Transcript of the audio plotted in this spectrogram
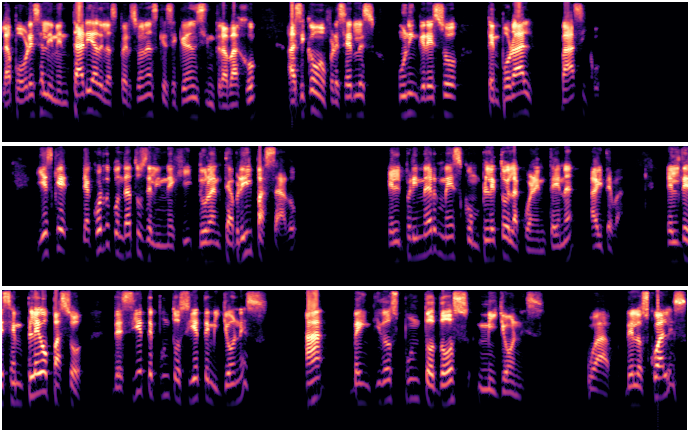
la pobreza alimentaria de las personas que se quedan sin trabajo, así como ofrecerles un ingreso temporal básico. Y es que, de acuerdo con datos del INEGI, durante abril pasado, el primer mes completo de la cuarentena, ahí te va, el desempleo pasó de 7.7 millones a 22.2 millones. Wow, de los cuales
